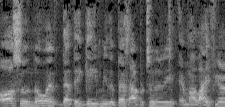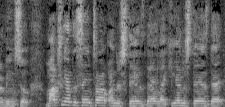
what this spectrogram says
also knowing that they gave me the best opportunity in my life you know what i mean so moxley at the same time understands that like he understands that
